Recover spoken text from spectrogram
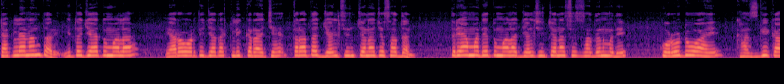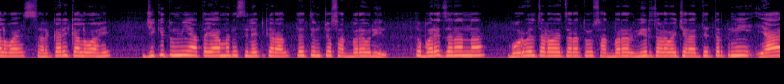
टाकल्यानंतर इथं जे आहे तुम्हाला यारोवरती जे आता क्लिक करायचे आहे तर आता जलसिंचनाचे साधन. तर यामध्ये तुम्हाला जलसिंचनाच्या साधनमध्ये कोरडो आहे खाजगी कालवा आहे सरकारी कालवा आहे जी की तुम्ही आता यामध्ये सिलेक्ट कराल तर तुमच्या सातबाऱ्यावर येईल. तर बरेच जणांना बोरवेल चढवायचा राहतो सातबारावर विहीर चढवायची राहते तर तुम्ही या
